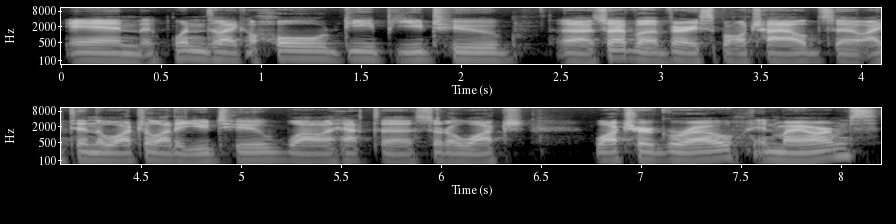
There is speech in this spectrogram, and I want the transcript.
And went into like a whole deep YouTube. Uh, so I have a very small child, so I tend to watch a lot of YouTube while I have to sort of watch watch her grow in my arms,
